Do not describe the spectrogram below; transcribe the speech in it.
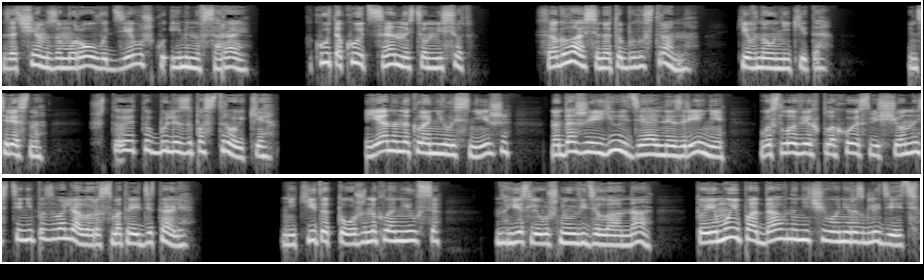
Зачем замуровывать девушку именно в сарае? Какую такую ценность он несет? Согласен, это было странно, кивнул Никита. Интересно, что это были за постройки? Яна наклонилась ниже, но даже ее идеальное зрение в условиях плохой освещенности не позволяло рассмотреть детали. Никита тоже наклонился, но если уж не увидела она, то ему и подавно ничего не разглядеть.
